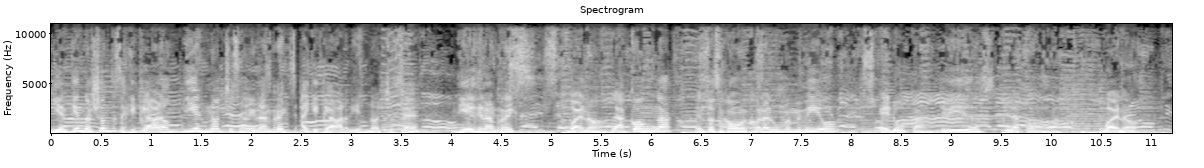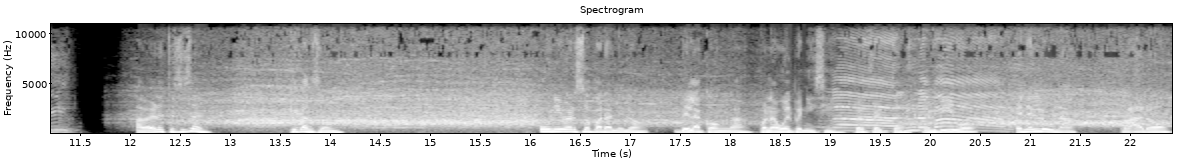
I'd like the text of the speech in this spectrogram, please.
Y entiendo yo entonces que clavaron 10 noches en el Gran Rex. Hay que clavar 10 noches, ¿eh? 10 Gran Rex. Bueno, La Conga. Entonces, como mejor álbum en vivo, Eruca, Divididos y La Conga. Bueno, a ver, ¿este es ese? ¿Qué canción? Universo Paralelo, de La Conga, con Nahuel Penisi. Perfecto. En vivo, en el Luna. Raro,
